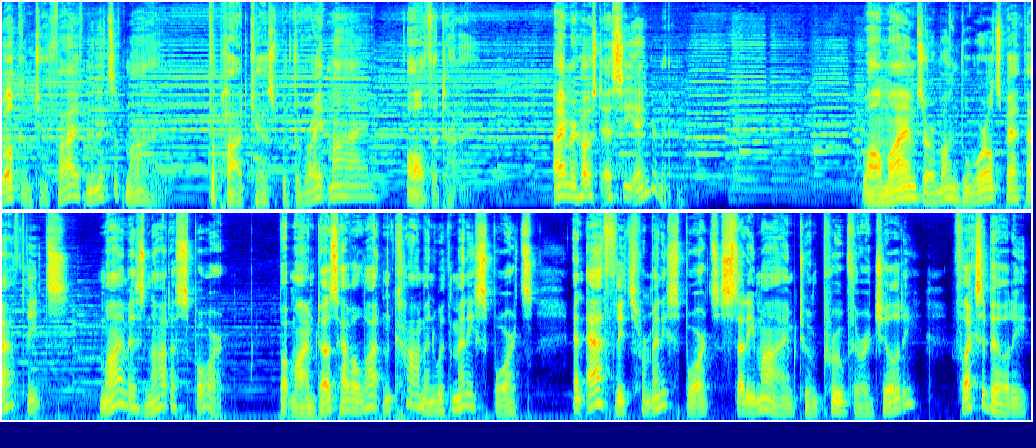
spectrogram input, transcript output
Welcome to 5 Minutes of Mime, the podcast with the right mime all the time. I'm your host, S.E. Engerman. While mimes are among the world's best athletes, mime is not a sport. But mime does have a lot in common with many sports, and athletes from many sports study mime to improve their agility, flexibility,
